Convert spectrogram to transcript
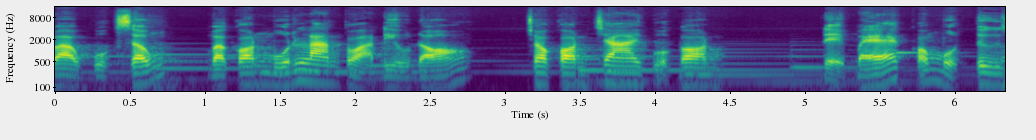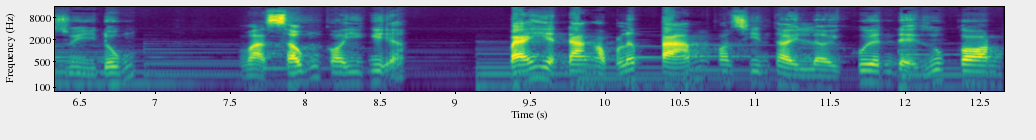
vào cuộc sống và con muốn lan tỏa điều đó cho con trai của con để bé có một tư duy đúng và sống có ý nghĩa. Bé hiện đang học lớp 8, con xin thầy lời khuyên để giúp con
